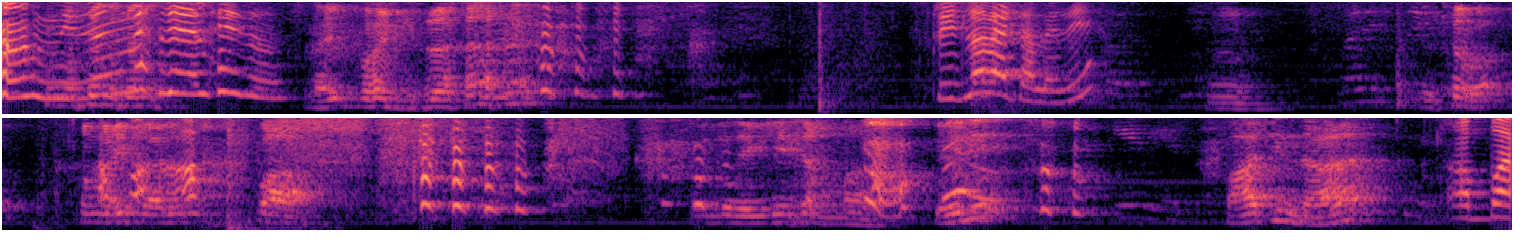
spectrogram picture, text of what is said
నాకు నిజంగా తెలియదు పాయింట్ కదా. ఫ్రిడ్జ్లో పెట్టాలి అది పాచిందా? అబ్బా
